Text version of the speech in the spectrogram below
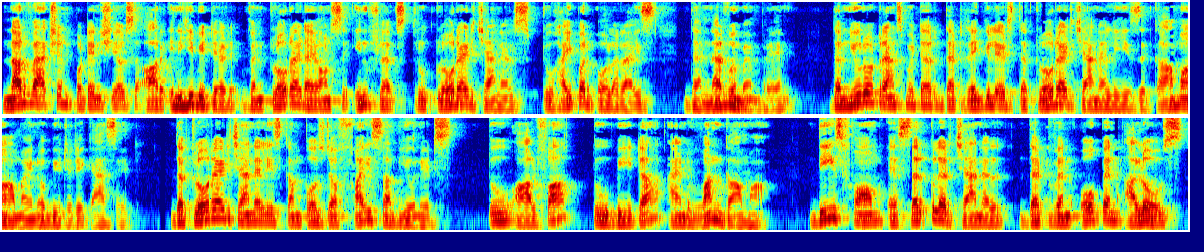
Nerve action potentials are inhibited when chloride ions influx through chloride channels to hyperpolarize the nerve membrane. The neurotransmitter that regulates the chloride channel is gamma aminobutyric acid. The chloride channel is composed of five subunits 2 alpha, 2 beta, and 1 gamma. These form a circular channel that, when open, allows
